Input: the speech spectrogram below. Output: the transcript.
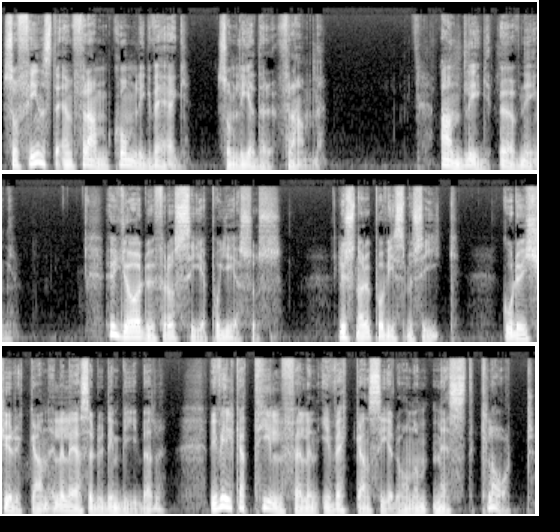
så finns det en framkomlig väg som leder fram. Andlig övning. Hur gör du för att se på Jesus? Lyssnar du på viss musik? Går du i kyrkan eller läser du din bibel? Vid vilka tillfällen i veckan ser du honom mest klart?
